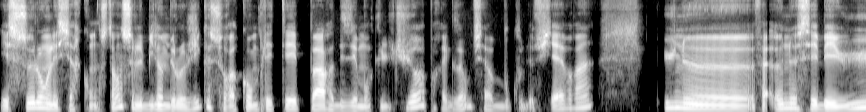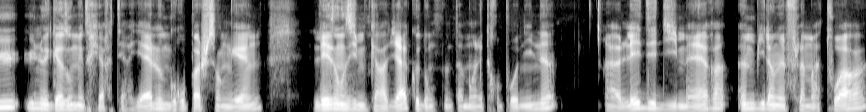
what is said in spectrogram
et selon les circonstances, le bilan biologique sera complété par des hémocultures, par exemple, s'il y a beaucoup de fièvre, une, heu, enfin un ECBU, une gazométrie artérielle, un groupage sanguin, les enzymes cardiaques, donc notamment les troponines, heu, les dédimères, un bilan inflammatoire,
